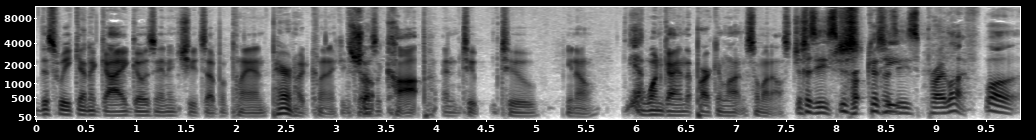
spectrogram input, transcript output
this weekend, a guy goes in and shoots up a Planned Parenthood clinic and kills Sure. a cop and two two you know Yeah. one guy in the parking lot and someone else just Because he's just because he, he's pro life. well.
